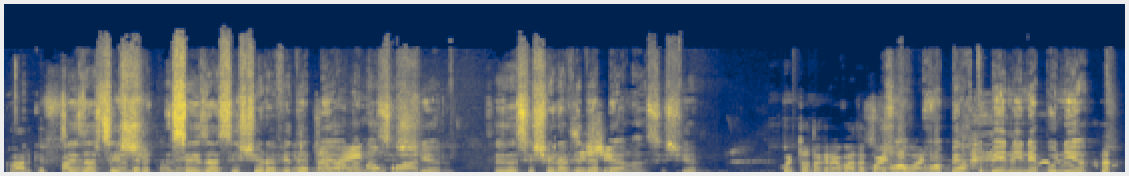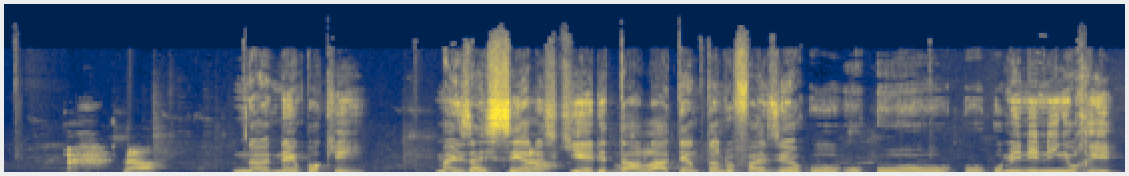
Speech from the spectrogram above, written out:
Claro que faz. Vocês, assisti vocês assistiram A Vida é Bela, não concordo. assistiram? Vocês assistiram A Vida é Bela, não assistiram? Foi toda gravada com a Ro Roberto Benini é bonito? não. não. Nem um pouquinho. Mas as cenas não. que ele tá lá tentando fazer o, o, o, o, o menininho rir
